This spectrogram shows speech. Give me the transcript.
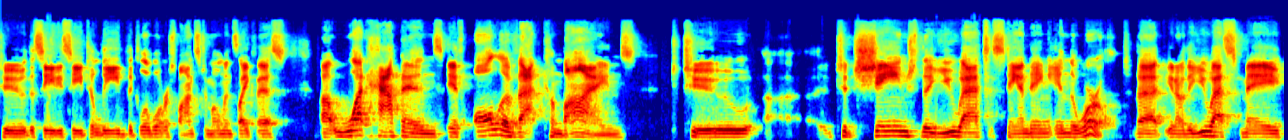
to the CDC to lead the global response to moments like this. Uh, what happens if all of that combines to uh, to change the U.S. standing in the world. That you know the U.S. may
